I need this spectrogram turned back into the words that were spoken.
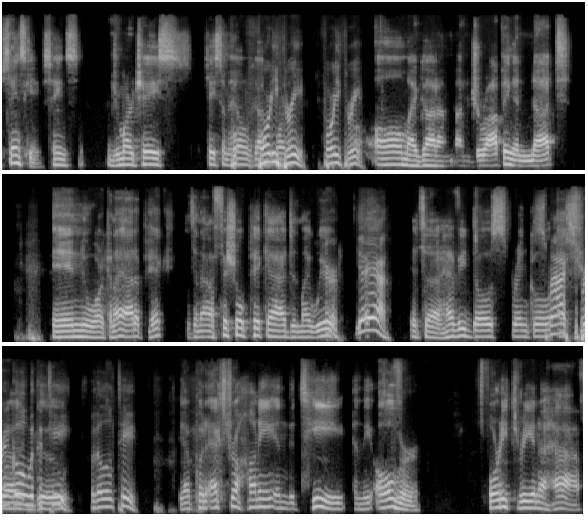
Saints game. Saints. Ja'Marr Chase, Taysom Hill. got more- 43. 43. Oh my god! I'm I'm dropping a nut in New Orleans. Can I add a pick? It's an official pick add to my weird. Sure. Yeah, yeah. It's a heavy dose sprinkle. Smash sprinkle with goo. tea, with a little tea. Yeah, put extra honey in the tea and the over 43 and a half.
